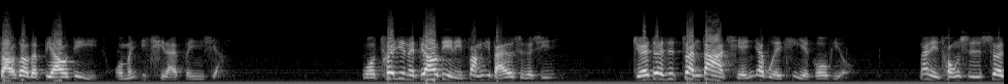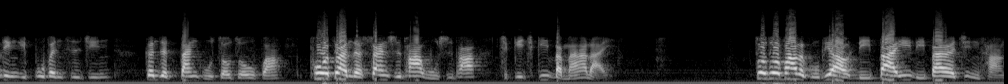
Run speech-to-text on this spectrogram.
找到的标的，我们一起来分享。我推荐的标的，你放一百二十个心，绝对是赚大钱，要不会 K 也股票。那你同时设定一部分资金，跟着单股周周发。波段的三十趴、五十趴，一支一支慢慢来。周周发的股票，礼拜一、礼拜二进场，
